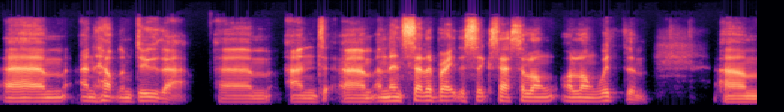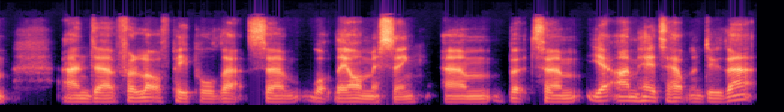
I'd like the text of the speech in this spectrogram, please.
um, and help them do that um, and um, and then celebrate the success along along with them. Um, and uh, for a lot of people, that's um, what they are missing. Um, but um, yeah, I'm here to help them do that.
